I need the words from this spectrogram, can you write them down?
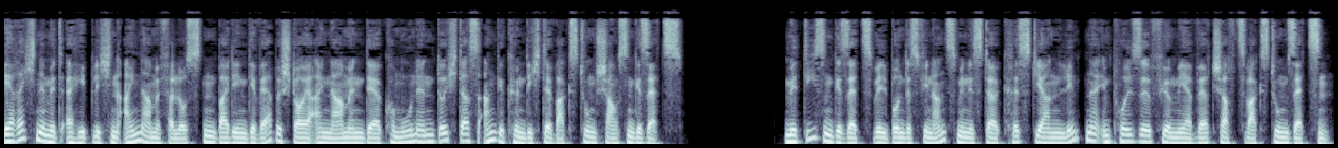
Er rechne mit erheblichen Einnahmeverlusten bei den Gewerbesteuereinnahmen der Kommunen durch das angekündigte Wachstumschancengesetz. Mit diesem Gesetz will Bundesfinanzminister Christian Lindner Impulse für mehr Wirtschaftswachstum setzen.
